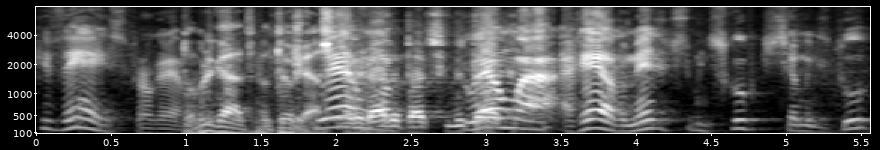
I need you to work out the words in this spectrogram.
que vêm a esse programa. Muito obrigado pelo teu gesto. Tu é Obrigado, uma, parte que me tu é uma, realmente, me desculpe que te chame de tu,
